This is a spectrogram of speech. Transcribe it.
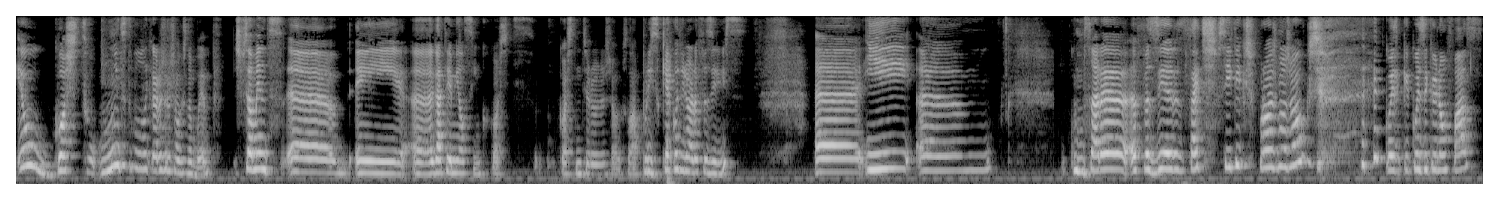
eu gosto muito de publicar os meus jogos na web, especialmente uh, em uh, ah, HTML5. Gosto, gosto de meter os jogos lá, por isso quero continuar a fazer isso. Uh, e começar a, a fazer sites específicos para os meus jogos, coisa, que, coisa que eu não faço.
